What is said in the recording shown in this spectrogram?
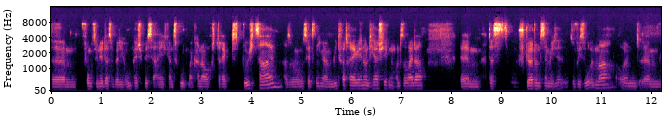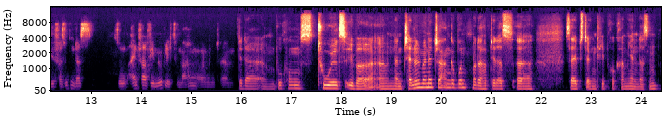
ähm, funktioniert das über die Homepage bisher eigentlich ganz gut. Man kann auch direkt durchzahlen, also man muss jetzt nicht mehr Mietverträge hin und her schicken und so weiter. Ähm, das stört uns nämlich sowieso immer und ähm, wir versuchen das so einfach wie möglich zu machen. Und, ähm, habt ihr da ähm, Buchungstools über äh, einen Channel Manager angebunden oder habt ihr das äh, selbst irgendwie programmieren lassen?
